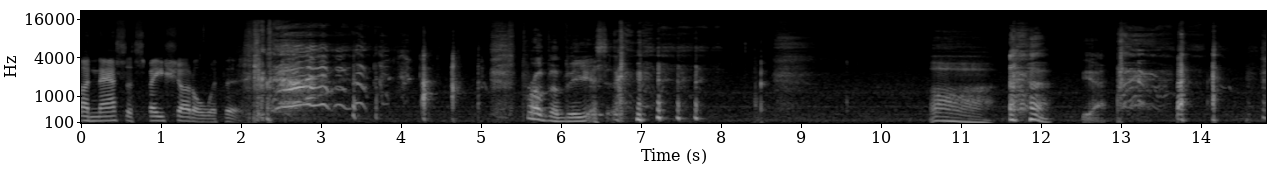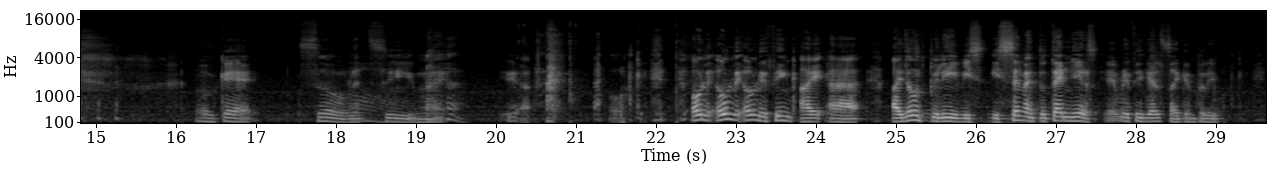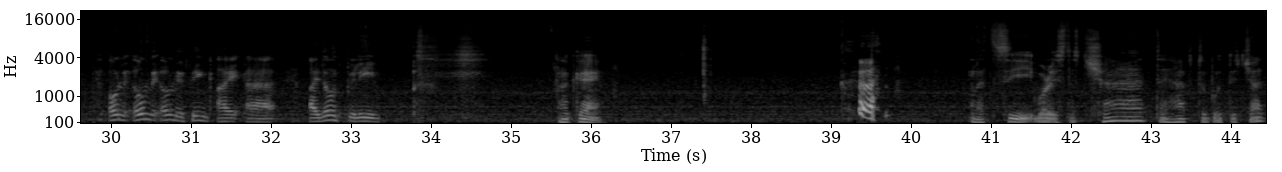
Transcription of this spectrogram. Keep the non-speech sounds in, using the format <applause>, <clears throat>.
a NASA space shuttle with this. <laughs> Probably yes. oh, <laughs> <laughs> yeah. okay, so let's see my yeah. okay. Only, only, only thing I uh, I don't believe is is seven to ten years. Everything else I can believe. Only, only, only thing I uh, I don't believe. Okay. <laughs> Let's see, where is the chat? I have to put the chat.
